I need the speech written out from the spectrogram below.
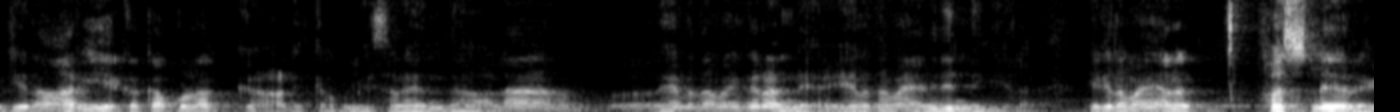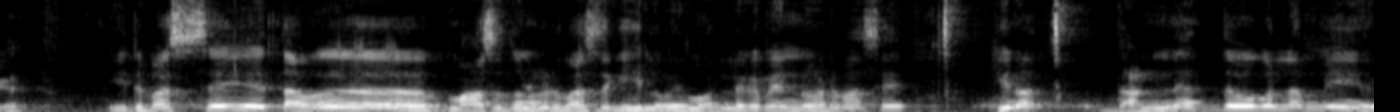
කියන හරි එක කකුලක් අනි කකුල ඉස්රහෙන් දාලා හෙම තමයි කරන්න. එහෙම තමයි ඇවිදින්න කියලා. එක තමයි අර ෆස් ලේර එක. ඊට පස්සේ තව මාසතුනකට පස්ස ගිහිල්ලෝය මොඩ්ලක පෙන්වාට පස්සේ කියන දන්න ඇත්ද ඕගොල්ල මේ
